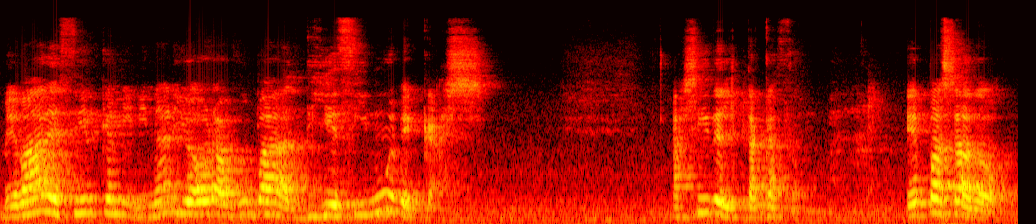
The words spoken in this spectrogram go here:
me va a decir que mi binario ahora ocupa 19K. Así del tacazo he pasado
